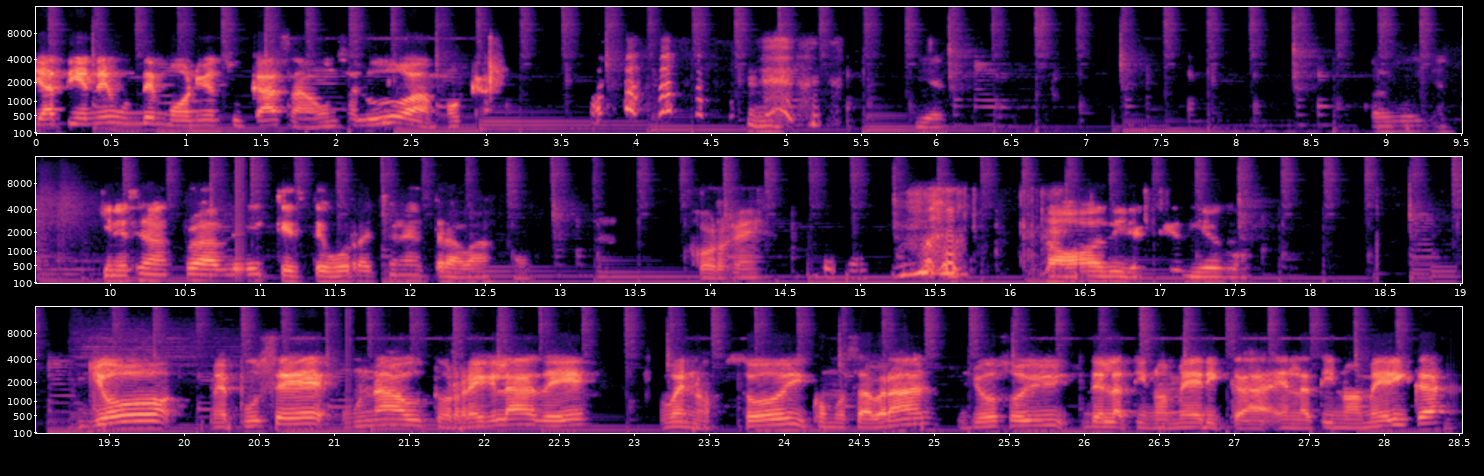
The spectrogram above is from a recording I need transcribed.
ya tiene un demonio en su casa. Un saludo a Moca. Bien. ¿Quién es el más probable que esté borracho en el trabajo? Jorge. No, diré que Diego. Yo me puse una autorregla de, bueno, soy, como sabrán, yo soy de Latinoamérica. En Latinoamérica,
